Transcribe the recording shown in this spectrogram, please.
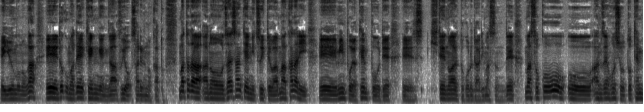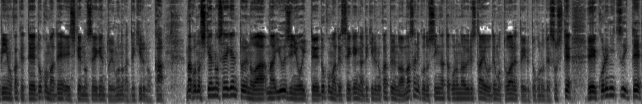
いうものが、えー、どこまで権限が付与されるのかと。まあ、ただ、あの、財産権については、まあ、かなり、えー、民法や憲法で、えー、規定のあるところでありますんで、まあ、そこを安全保障と天秤をかけてどこまで試験の制限というものができるのか、まあ、この試験の制限というのは、まあ、有事においてどこまで制限ができるのかというのはまさにこの新型コロナウイルス対応でも問われているところでそして、え、これについて、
